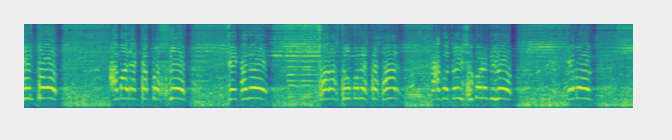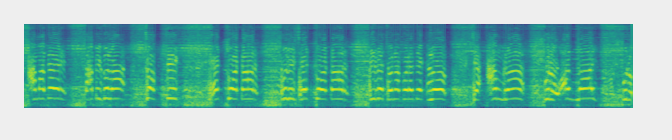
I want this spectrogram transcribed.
কিন্তু আমার একটা প্রশ্ন, যেখানে স্বরাষ্ট্র উপদেষ্টা স্যার কাগজ ইস্যু করে দিল আমাদের দাবিগুলা যৌক্তিক হেডকোয়ার্টার পুলিশ হেডকোয়ার্টার বিবেচনা করে দেখল যে আমরা কোনো অন্যায়, কোনো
